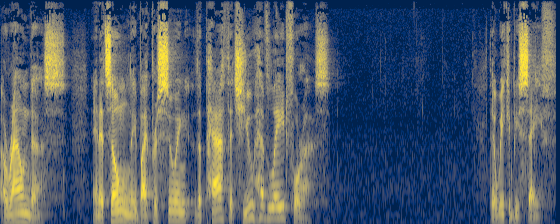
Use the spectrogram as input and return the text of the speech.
around us, and it's only by pursuing the path that you have laid for us that we can be safe.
